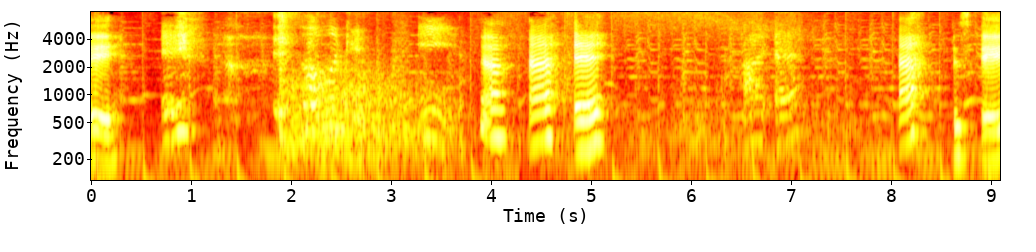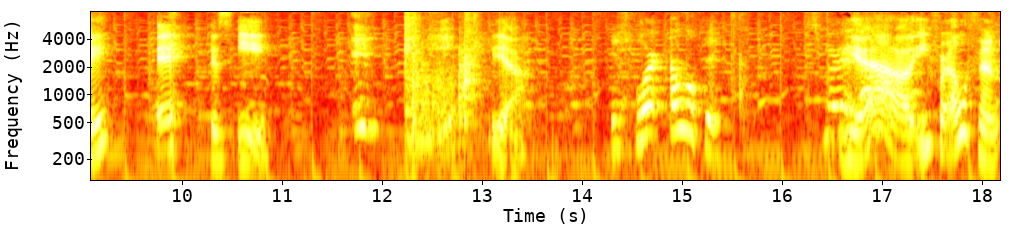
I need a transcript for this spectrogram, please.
A. A. It sounds like an E. Yeah, eh, eh. I Eh is A. Eh is E. is Yeah. E. Is for elephant. It's for Yeah, E for elephant.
